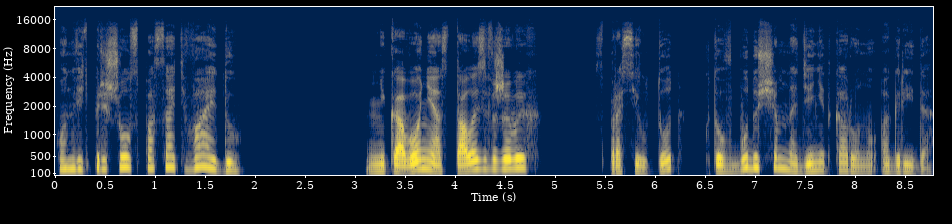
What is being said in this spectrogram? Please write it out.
«Он ведь пришел спасать Вайду». «Никого не осталось в живых?» — спросил тот, кто в будущем наденет корону Агрида.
